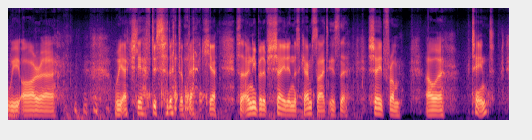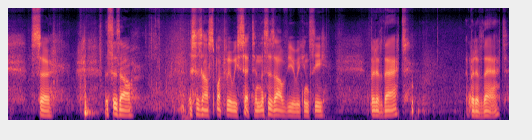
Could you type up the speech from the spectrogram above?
We are uh, we actually have to sit at the back here. So the only bit of shade in this campsite is the shade from our tent. So this is our this is our spot where we sit and this is our view. We can see a bit of that a bit of that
